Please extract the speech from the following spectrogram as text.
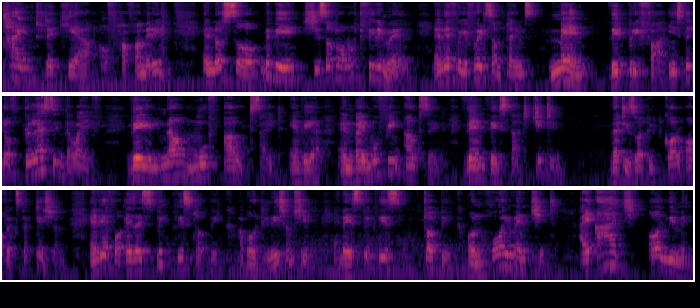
time to take care of her family. And also maybe she's also not feeling well. And therefore you find sometimes men they prefer instead of blessing the wife, they now move outside and they are and by moving outside, then they start cheating. That is what we call of expectation. And therefore, as I speak this topic about relationship and I speak this topic on why men cheat, I urge all women,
